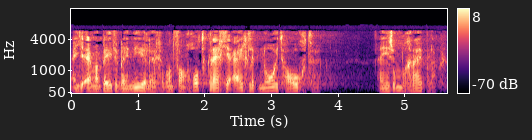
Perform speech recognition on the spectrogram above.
en je er maar beter bij neerleggen, want van God krijg je eigenlijk nooit hoogte. Hij is onbegrijpelijk.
